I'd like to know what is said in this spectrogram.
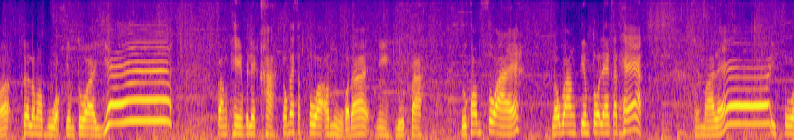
ออเพื่อนเรามาบวกเตรียมตัวเย้ฟังเพลงไปเลยค่ะ ต้องได้สักตัวเอาหนูก็ได้นี่รูดปะดูความสวย ระวังเตรียมตัวแรงกระแทก มันมาแล้วอีกตัว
